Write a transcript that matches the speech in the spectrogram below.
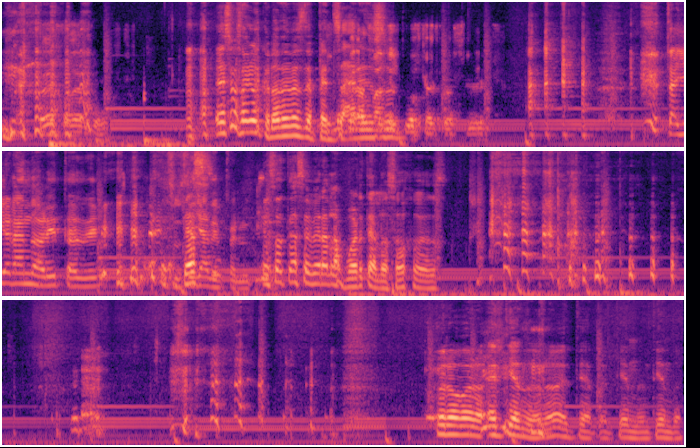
Eso es algo que no debes de pensar. Está llorando ahorita, sí. Eso te hace ver a la muerte a los ojos. Pero bueno, entiendo, ¿no? Entiendo, entiendo, entiendo.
